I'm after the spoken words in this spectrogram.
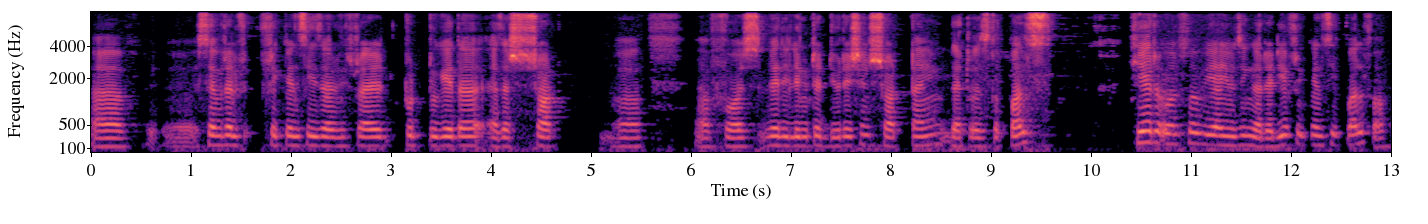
uh, several frequencies are infrared put together as a short uh, uh, for very limited duration short time that was the pulse. Here also we are using a radio frequency pulse of,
